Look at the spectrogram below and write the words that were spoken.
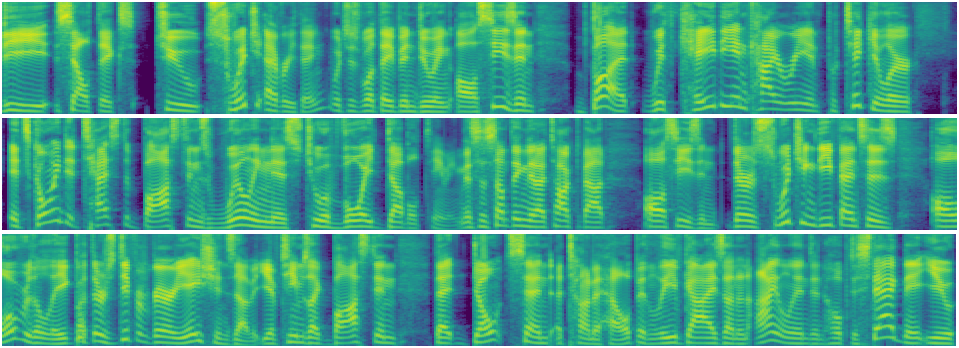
the Celtics to switch everything, which is what they've been doing all season. But with KD and Kyrie in particular, it's going to test Boston's willingness to avoid double teaming. This is something that I talked about all season. There's switching defenses all over the league, but there's different variations of it. You have teams like Boston that don't send a ton of help and leave guys on an island and hope to stagnate you.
